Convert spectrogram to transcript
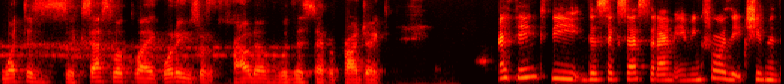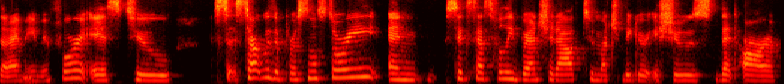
What does success look like? What are you sort of proud of with this type of project I think the the success that I'm aiming for, the achievement that I'm aiming for, is to s- start with a personal story and successfully branch it out to much bigger issues that are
